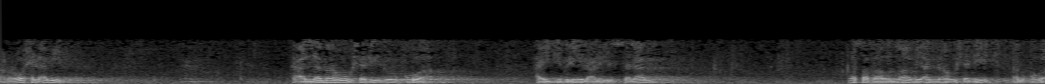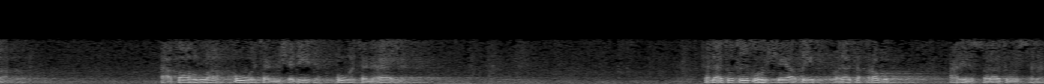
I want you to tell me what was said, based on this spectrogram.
الروح الأمين. علمه شديد القوى أي جبريل عليه السلام وصفه الله بأنه شديد القوى. أعطاه الله قوة شديدة قوة هائلة. فلا تطيقه الشياطين ولا تقربه عليه الصلاة والسلام.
